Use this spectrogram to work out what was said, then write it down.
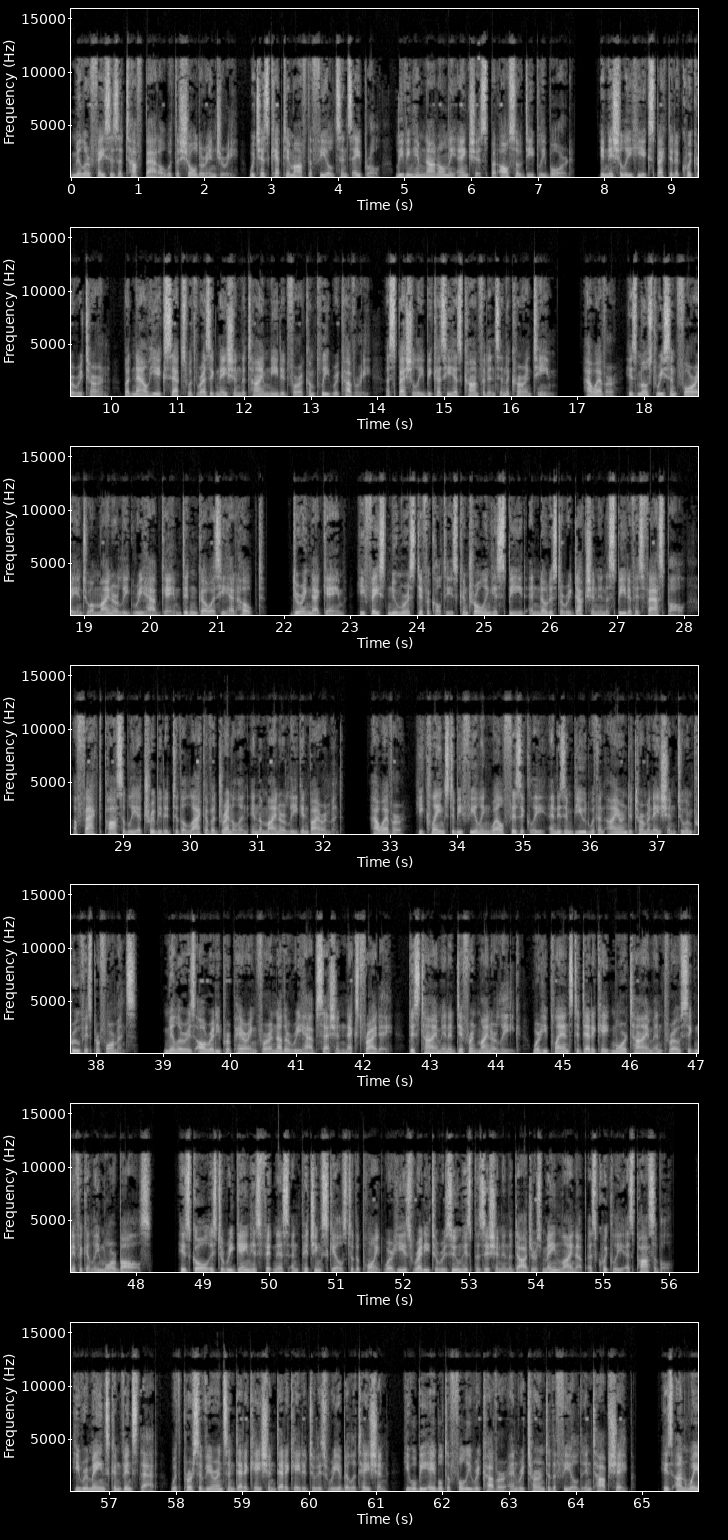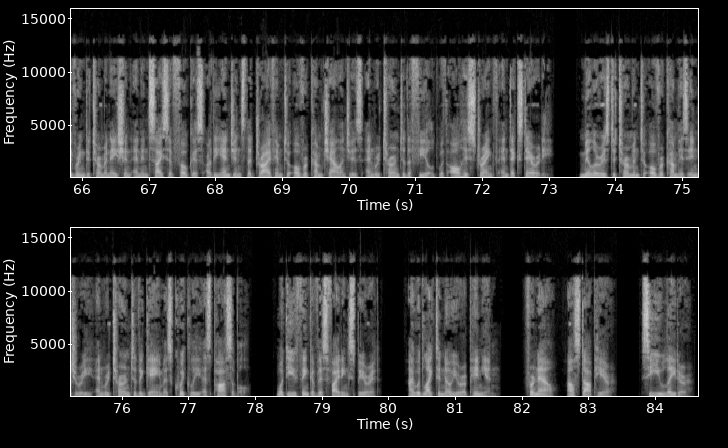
Miller faces a tough battle with the shoulder injury, which has kept him off the field since April, leaving him not only anxious but also deeply bored. Initially he expected a quicker return, but now he accepts with resignation the time needed for a complete recovery, especially because he has confidence in the current team. However, his most recent foray into a minor league rehab game didn't go as he had hoped. During that game, he faced numerous difficulties controlling his speed and noticed a reduction in the speed of his fastball, a fact possibly attributed to the lack of adrenaline in the minor league environment. However, he claims to be feeling well physically and is imbued with an iron determination to improve his performance. Miller is already preparing for another rehab session next Friday, this time in a different minor league, where he plans to dedicate more time and throw significantly more balls. His goal is to regain his fitness and pitching skills to the point where he is ready to resume his position in the Dodgers' main lineup as quickly as possible. He remains convinced that, with perseverance and dedication dedicated to his rehabilitation, he will be able to fully recover and return to the field in top shape. His unwavering determination and incisive focus are the engines that drive him to overcome challenges and return to the field with all his strength and dexterity. Miller is determined to overcome his injury and return to the game as quickly as possible. What do you think of this fighting spirit? I would like to know your opinion. For now, I'll stop here. See you later.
